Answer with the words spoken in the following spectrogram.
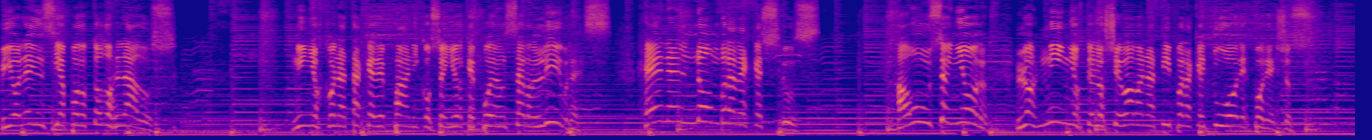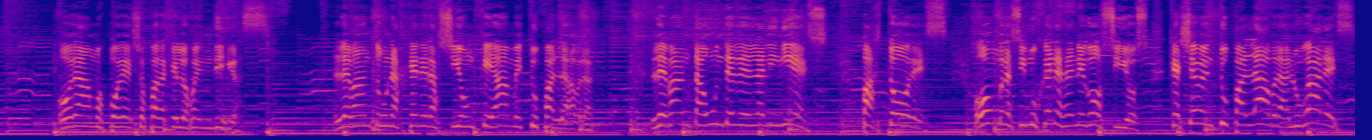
Violencia por todos lados. Niños con ataque de pánico, Señor, que puedan ser libres. En el nombre de Jesús. Aún, Señor, los niños te los llevaban a ti para que tú ores por ellos. Oramos por ellos para que los bendigas. Levanta una generación que ame tu palabra. Levanta aún desde la niñez pastores, hombres y mujeres de negocios que lleven tu palabra a lugares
